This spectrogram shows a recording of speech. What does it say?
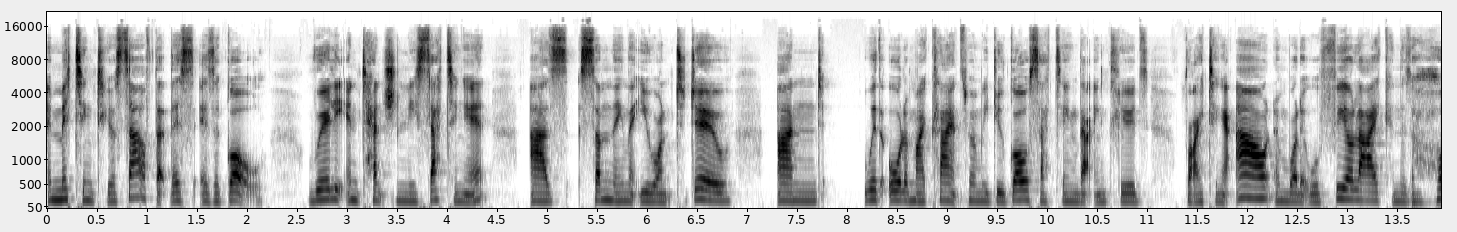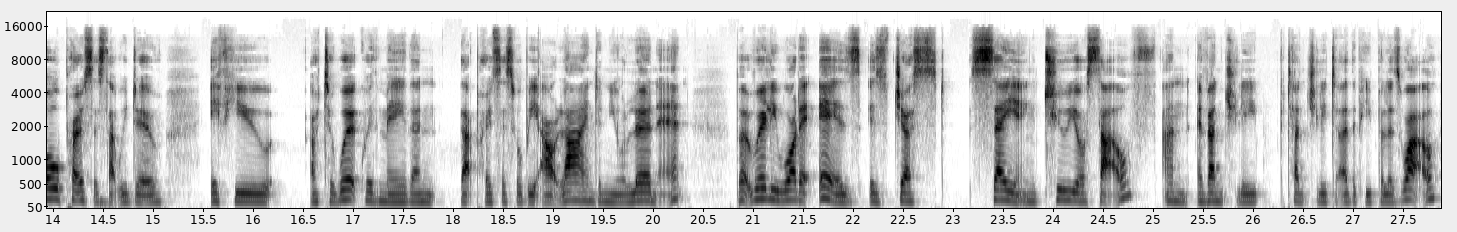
admitting to yourself that this is a goal, really intentionally setting it as something that you want to do, and with all of my clients, when we do goal setting, that includes writing it out and what it will feel like. And there's a whole process that we do. If you are to work with me, then that process will be outlined and you'll learn it. But really, what it is, is just saying to yourself and eventually potentially to other people as well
